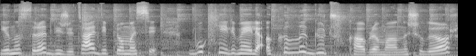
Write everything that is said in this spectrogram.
yanı sıra dijital diplomasi. Bu kelimeyle akıllı güç kavramı anlaşılıyor.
